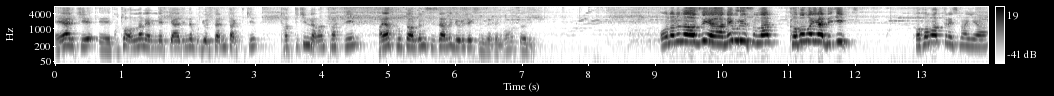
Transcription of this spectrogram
Eğer ki e, kutu alınamayan map geldiğinde bu gösterdiğim taktikin, taktikin ne lan taktiğin hayat kurtardığını sizler de göreceksiniz efendim onu söyleyeyim. Onanın ağzı ya ne vuruyorsun lan? Kafama geldi it. Kafama attı resmen ya.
